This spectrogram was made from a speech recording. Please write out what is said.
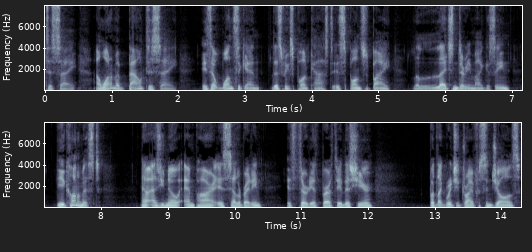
to say. And what I'm about to say is that once again, this week's podcast is sponsored by the legendary magazine, The Economist. Now, as you know, Empire is celebrating its 30th birthday this year. But like Richard Dreyfuss and Jaws,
